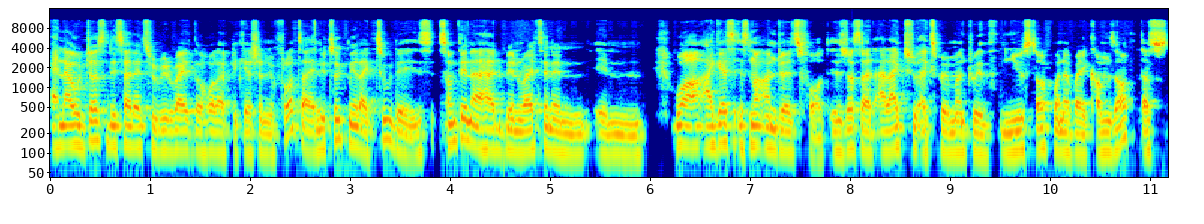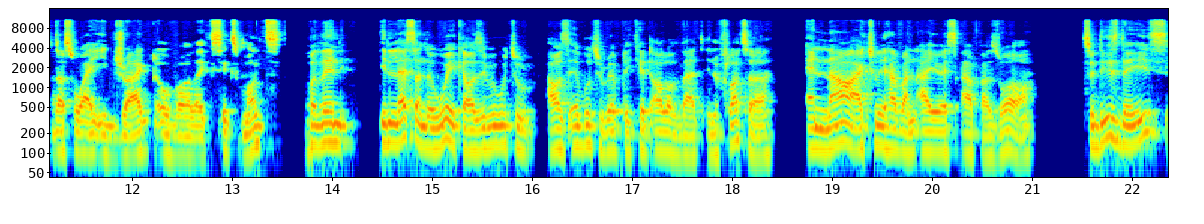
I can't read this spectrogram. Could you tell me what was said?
and I just decided to rewrite the whole application in Flutter. And it took me like two days. Something I had been writing in, in, well, I guess it's not Android's fault. It's just that I like to experiment with new stuff whenever it comes out. That's, that's why it dragged over like six months. But then in less than a week, I was able to, I was able to replicate all of that in Flutter. And now I actually have an iOS app as well. So these days,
